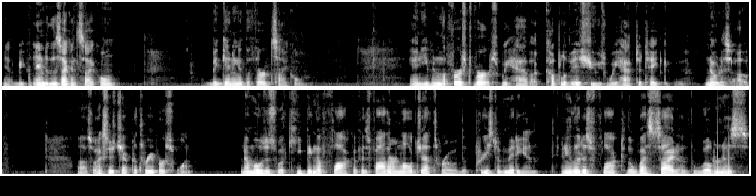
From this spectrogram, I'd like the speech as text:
yeah, end of the second cycle, beginning of the third cycle. And even in the first verse, we have a couple of issues we have to take notice of. Uh, so, Exodus chapter 3, verse 1. Now Moses was keeping the flock of his father in law Jethro, the priest of Midian, and he led his flock to the west side of the wilderness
